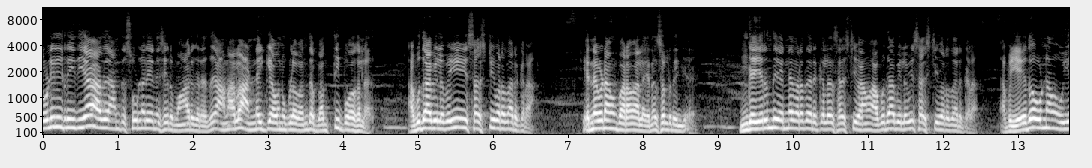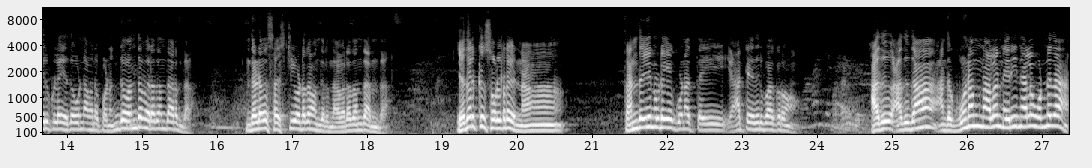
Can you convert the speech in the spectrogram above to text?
தொழில் ரீதியாக அது அந்த சூழ்நிலை என்ன செய்ய மாறுகிறது. ஆனாலும் அன்னைக்கு அவனுக்குள்ளே வந்த பக்தி போகலை. அபுதாபியில் போய் சஷ்டி விரதம் இருக்கிறான். என்னை விட அவன் பரவாயில்ல என்ன சொல்கிறீங்க இங்கே இருந்து என்ன விரதம் இருக்கல சஷ்டி? அவன் அபுதாபியில் போய் சஷ்டி விரதம் இருக்கிறான். அப்போ ஏதோ ஒன்று அவன் உயிருக்குள்ளே ஏதோ ஒன்று அவனை பண்ண இங்கே வந்த விரதம் தான் இருந்தான். இந்த தடவை சஷ்டியோட தான் வந்திருந்தான் விரதம் தான் இருந்தான். எதற்கு சொல்கிறேன்னா தந்தையினுடைய குணத்தை யார்கிட்ட எதிர்பார்க்குறோம்? அது அதுதான் அந்த குணம்னாலும் நெறினாலும் ஒன்று தான்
